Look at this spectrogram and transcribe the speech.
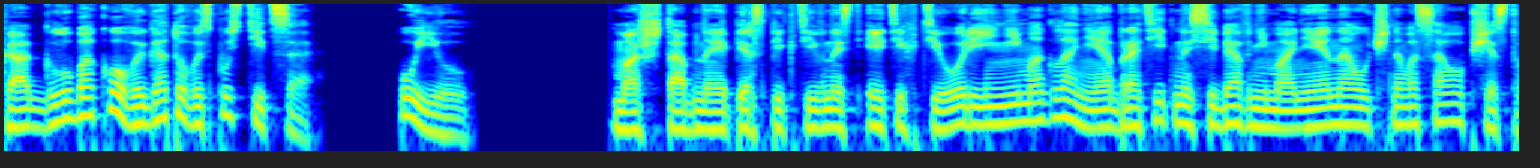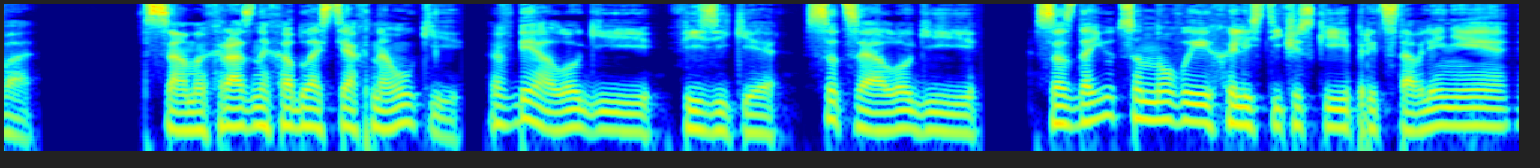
Как глубоко вы готовы спуститься? Уилл. Масштабная перспективность этих теорий не могла не обратить на себя внимание научного сообщества. В самых разных областях науки, в биологии, физике, социологии, создаются новые холистические представления,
